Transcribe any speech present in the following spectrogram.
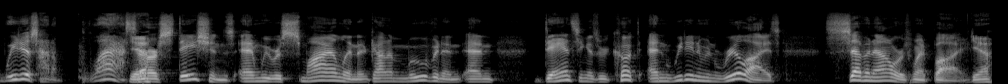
We just had a blast Yeah. at our stations, and we were smiling and kind of moving and and dancing as we cooked, and we didn't even realize seven hours went by Yeah.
